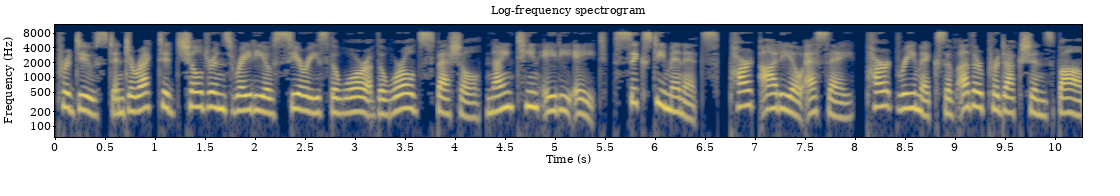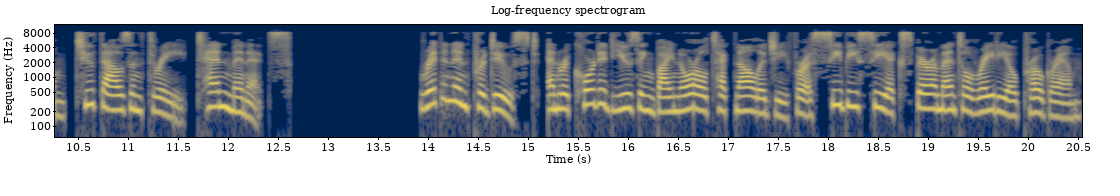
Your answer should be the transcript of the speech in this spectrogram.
produced and directed children's radio series The War of the Worlds Special 1988, 60 minutes, part audio essay, part remix of other productions Bomb 2003, 10 minutes. Written and produced, and recorded using binaural technology for a CBC experimental radio program.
